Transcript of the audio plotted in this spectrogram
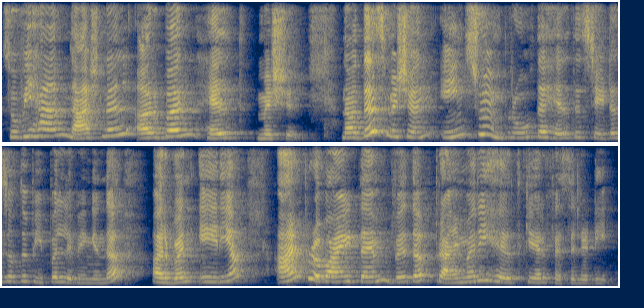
So we have National Urban Health Mission. Now this mission aims to improve the health status of the people living in the urban area and provide them with a primary healthcare facility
